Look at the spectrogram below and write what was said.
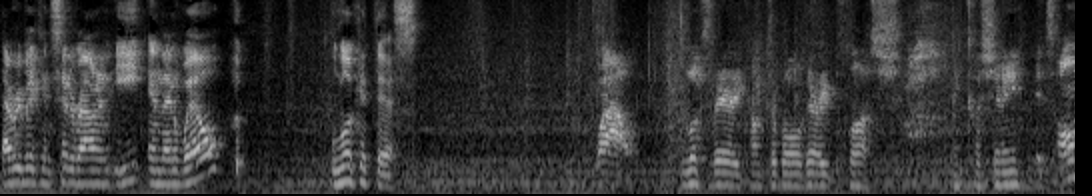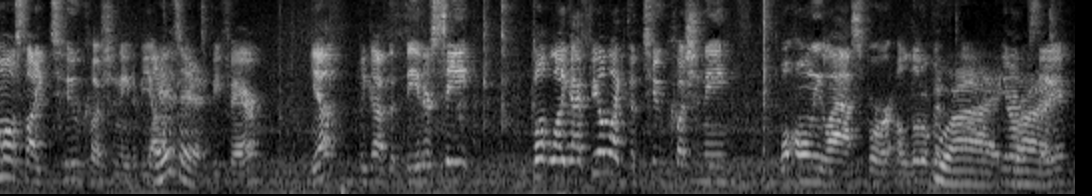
Everybody can sit around and eat. And then, Will, look at this. Wow. Looks very comfortable, very plush and cushiony. It's almost like too cushiony, to be honest. Is it? To be fair. Yep, we got the theater seat. But, like, I feel like the too cushiony will only last for a little bit. of time. Right, You know what I'm saying?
